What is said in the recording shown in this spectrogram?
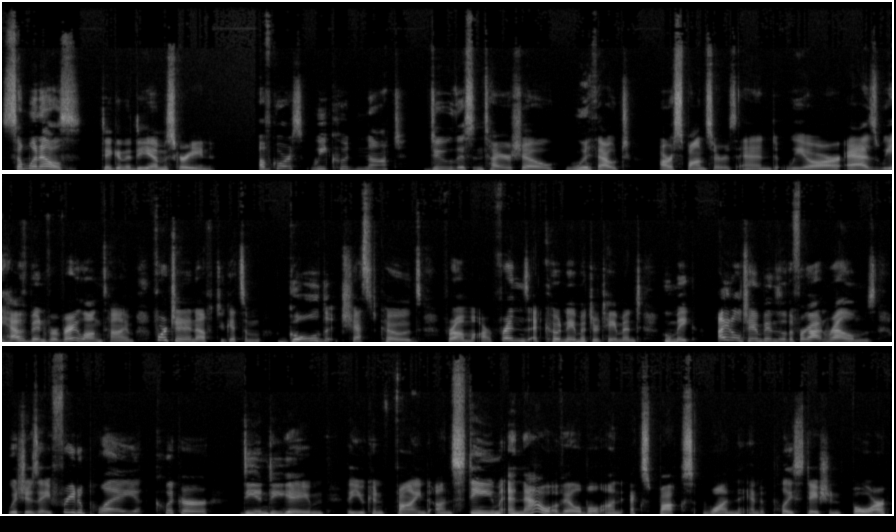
someone else taking the DM screen. Of course, we could not do this entire show without our sponsors, and we are, as we have been for a very long time, fortunate enough to get some gold chest codes from our friends at Codename Entertainment who make Idle Champions of the Forgotten Realms, which is a free-to-play clicker D&D game that you can find on Steam and now available on Xbox One and PlayStation 4.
